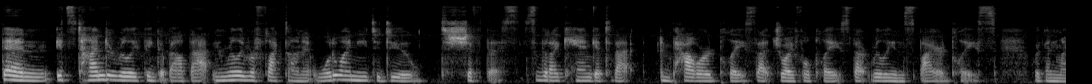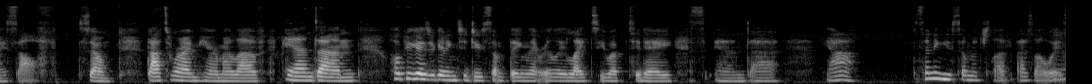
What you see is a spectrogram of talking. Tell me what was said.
then it's time to really think about that and really reflect on it. What do I need to do to shift this so that I can get to that empowered place, that joyful place, that really inspired place within myself? So that's where I'm here, my love. And um, hope you guys are getting to do something that really lights you up today. And uh, yeah, sending you so much love as always.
